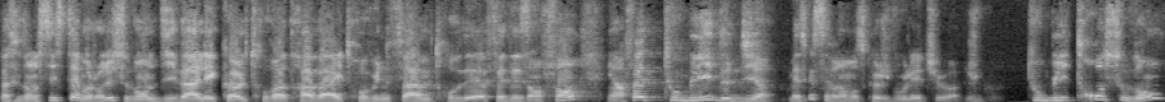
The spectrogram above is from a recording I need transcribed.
Parce que dans le système aujourd'hui, souvent on te dit va à l'école, trouve un travail, trouve une femme, trouve fais des enfants et en fait t'oublies de te dire mais est-ce que c'est vraiment ce que je voulais, tu vois? T'oublies trop souvent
